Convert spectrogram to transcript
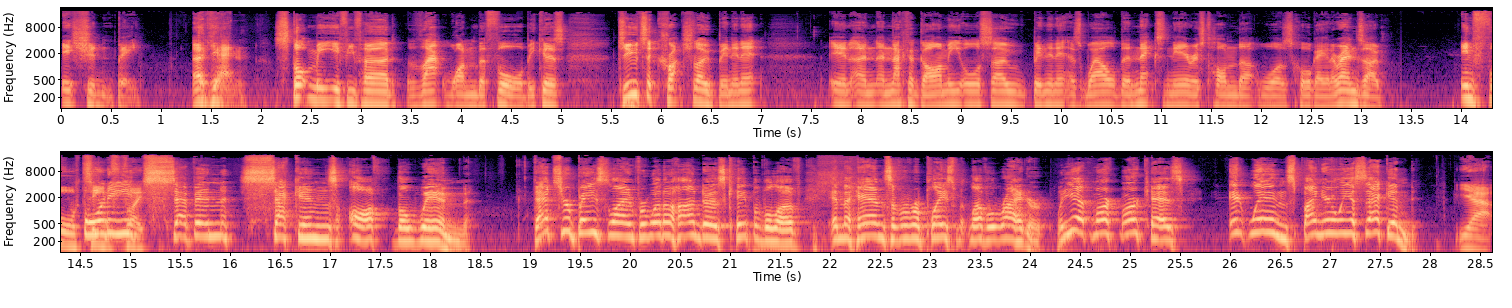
it shouldn't be. Again, stop me if you've heard that one before because due to Crutchlow being in it, in and, and Nakagami also been in it as well. The next nearest Honda was Jorge Lorenzo in 14th place. 47 seconds off the win. That's your baseline for what a Honda is capable of in the hands of a replacement level rider. When you have Mark Marquez, it wins by nearly a second. Yeah,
